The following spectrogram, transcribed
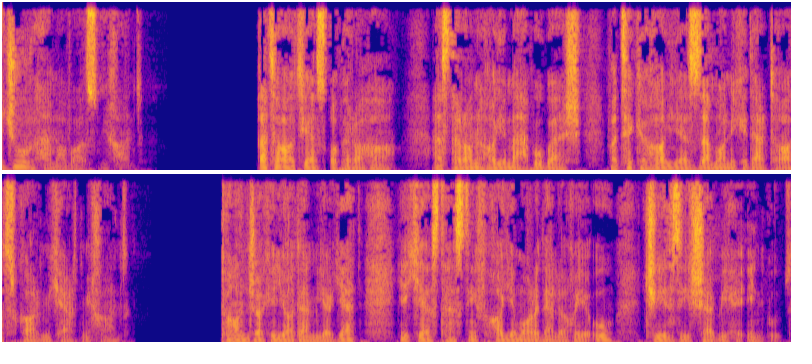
جور هم آواز می‌خواند. قطعاتی از اپراها، از ترانه های محبوبش و تکه هایی از زمانی که در تئاتر کار می‌کرد می‌خواند. تا آنجا که یادم میآید یکی از تصنیف های مورد علاقه او چیزی شبیه این بود.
